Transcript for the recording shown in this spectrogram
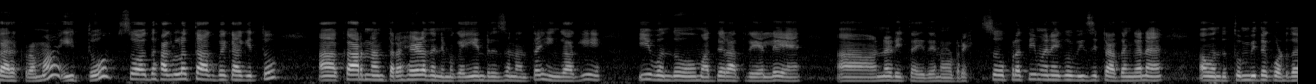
ಕಾರ್ಯಕ್ರಮ ಇತ್ತು. ಸೊ ಅದು ಹಗಲತ್ತು ಆಗಬೇಕಾಗಿತ್ತು. ಕಾರಣಾಂತರ ಹೇಳಿದೆ ನಿಮಗೆ ಏನು ರೀಸನ್ ಅಂತ, ಹೀಗಾಗಿ ಈ ಒಂದು ಮಧ್ಯರಾತ್ರಿಯಲ್ಲೇ ನಡೀತಾ ಇದೆ ನೋಡ್ರಿ. ಸೊ ಪ್ರತಿ ಮನೆಗೂ ವಿಸಿಟ್ ಆದಂಗನ ಆ ಒಂದು ತುಂಬಿದ ಕೊಡದ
